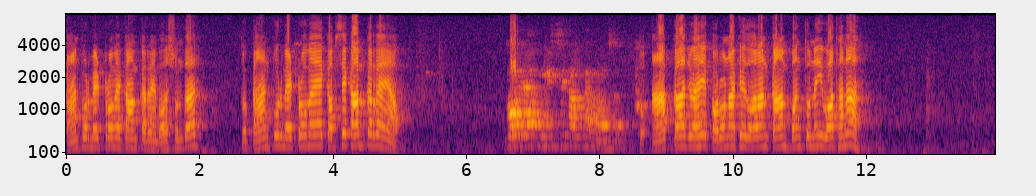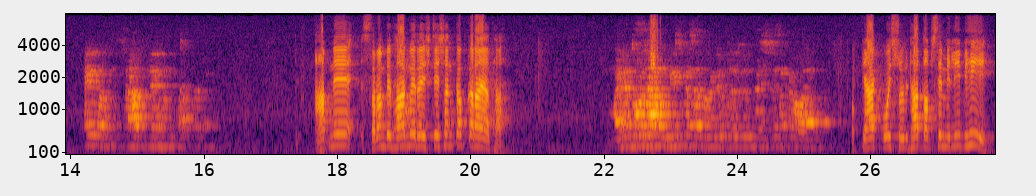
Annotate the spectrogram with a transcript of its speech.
कानपुर मेट्रो में काम कर रहे हैं बहुत सुंदर। तो कानपुर मेट्रो में कब से काम कर रहे हैं आप? से काम कर रहा हूँ सर। तो आपका जो है कोरोना के दौरान काम बंद तो नहीं हुआ था ना? नहीं आपने श्रम विभाग में रजिस्ट्रेशन कब कराया था? मैंने 2019 में सर रजिस्ट्रेशन करवाया। तो क्या कोई सुविधा तब से मिली भी?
